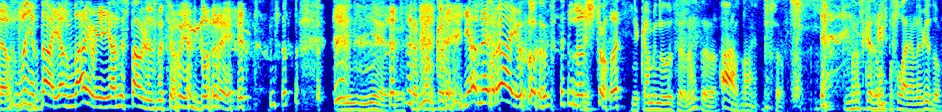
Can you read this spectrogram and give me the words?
Я знаю, да, я знаю, і я не ставлюсь до цього як до гри. Ні, Я не граю на щось. ні, камінне лице, знаєте? А, знаю. Все. У мене скажемо посилання на відео.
